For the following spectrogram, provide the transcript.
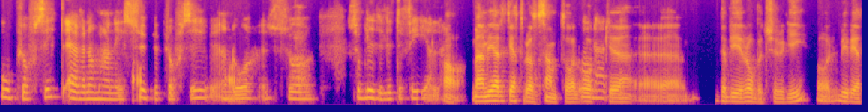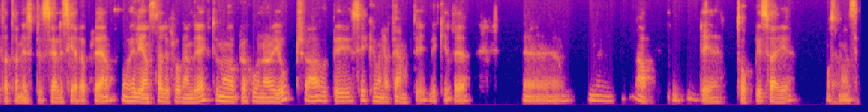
oproffsigt, även om han är superproffsig ändå, ja. så, så blir det lite fel. Ja, men vi hade ett jättebra samtal och eh, det blir robotkirurgi och vi vet att han är specialiserad på det. Och Helene ställde frågan direkt, hur många operationer har du gjort? Ja, uppe i cirka 150, vilket är, eh, ja, det är topp i Sverige, måste man säga.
